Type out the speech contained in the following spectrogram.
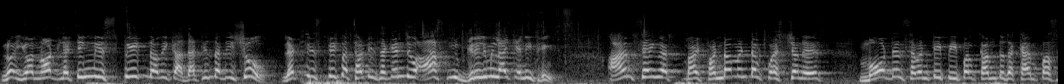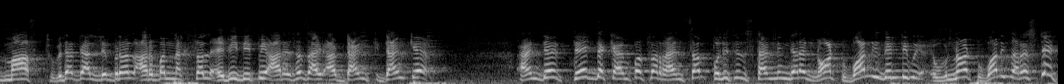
No, you are not letting me speak, Navika. That is the issue. Let me speak for 30 seconds. You ask, you grill me like anything. I am saying that my fundamental question is more than 70 people come to the campus masked, whether they are liberal, urban Naxal, ABVP, RSS, I, I damn, damn care. And they take the campus for ransom. Police is standing there, and not one is not one is arrested.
